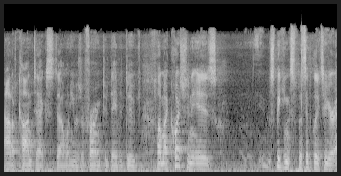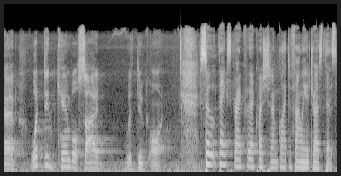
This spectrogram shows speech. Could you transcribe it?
out of context uh, when he was referring to David Duke. Uh, my question is, speaking specifically to your ad, what did Campbell side with Duke on? So thanks, Greg, for that question. I'm glad to finally address this.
